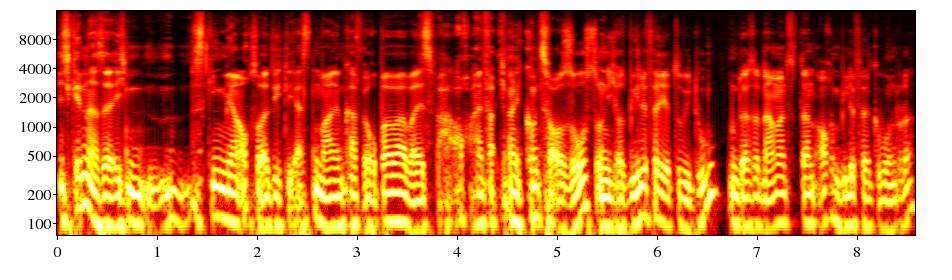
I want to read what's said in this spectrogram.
ich kenne das ja. Ich, das ging mir auch so, als ich die ersten Mal im Café Europa war, weil es war auch einfach, ich meine, ich komme zwar aus Soest und nicht aus Bielefeld, jetzt so wie du. Und du hast ja damals dann auch in Bielefeld gewohnt, oder?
